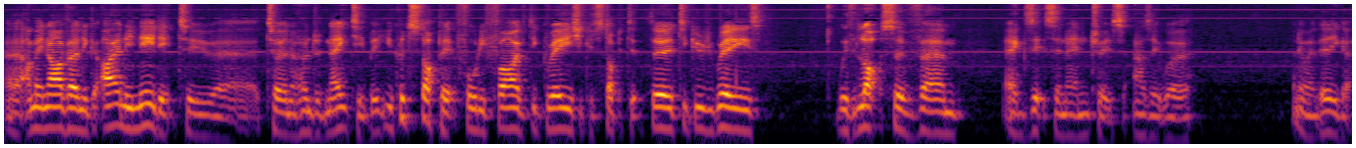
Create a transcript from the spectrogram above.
Uh, I mean, I've only got, I only need it to uh, turn 180, but you could stop it at 45 degrees. You could stop it at 30 degrees with lots of um, exits and entries, as it were. Anyway, there you go.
